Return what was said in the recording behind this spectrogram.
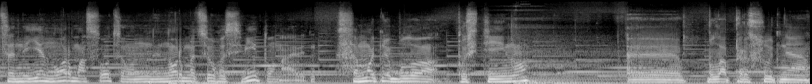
це не є норма соціуму, не норма цього світу навіть. Самотньо було постійно, е, була присутня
